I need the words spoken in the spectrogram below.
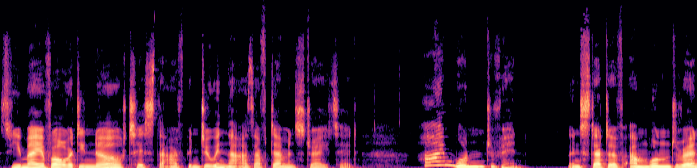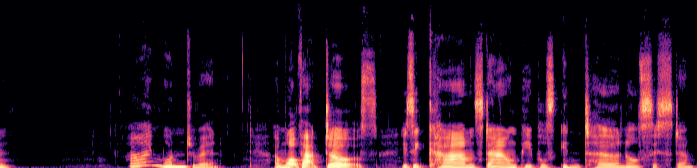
so you may have already noticed that I've been doing that as I've demonstrated. I'm wondering instead of I'm wondering. I'm wondering. And what that does is it calms down people's internal system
